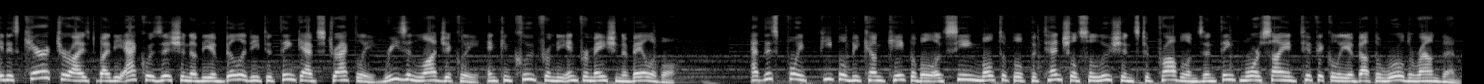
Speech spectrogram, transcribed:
It is characterized by the acquisition of the ability to think abstractly, reason logically, and conclude from the information available. At this point, people become capable of seeing multiple potential solutions to problems and think more scientifically about the world around them.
